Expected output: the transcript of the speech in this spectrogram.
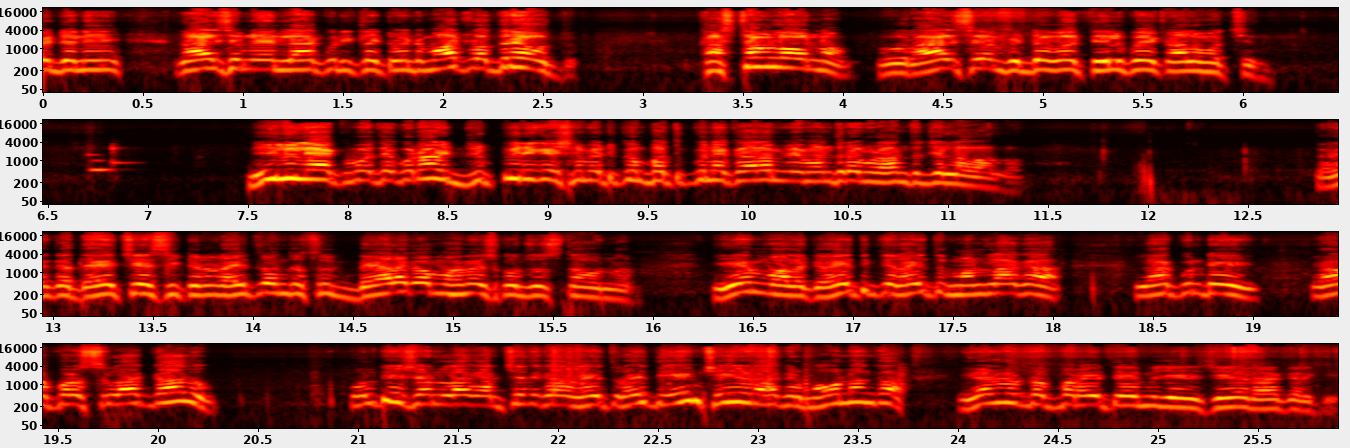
బిడ్డని రాయలసీమ నేను లేకుండా ఇట్లా ఇటువంటి మాటలు వద్దనే వద్దు. కష్టంలో ఉన్నాం. నువ్వు రాయలసీమ బిడ్డగా తేలిపోయే కాలం వచ్చింది. నీళ్ళు లేకపోతే కూడా డ్రిప్ ఇరిగేషన్ పెట్టుకొని బతుకునే కాలం మేమందరం కూడా అంత జిల్లా వాళ్ళం. కనుక దయచేసి ఇక్కడ రైతులందరూ అసలు బేలగా మొహమేసుకొని చూస్తూ ఉన్నారు. ఏం వాళ్ళకి రైతుకి రైతు మనలాగా లేకుంటే వ్యాపారస్తులాగా కాదు. పొలిటీషియన్ లాగా అరిచేది కాదు. రైతు రైతు ఏం చేయడు ఆఖరి మౌనంగా ఏడవ తప్ప రైతు ఏమి చేయడు ఆఖరికి.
